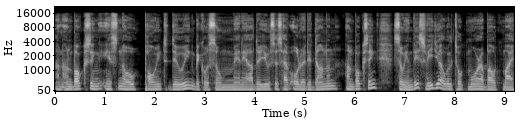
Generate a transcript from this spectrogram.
an unboxing is no point doing because so many other users have already done an unboxing. So in this video I will talk more about my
